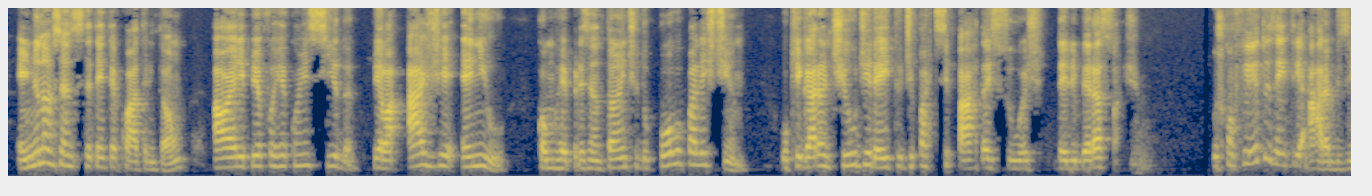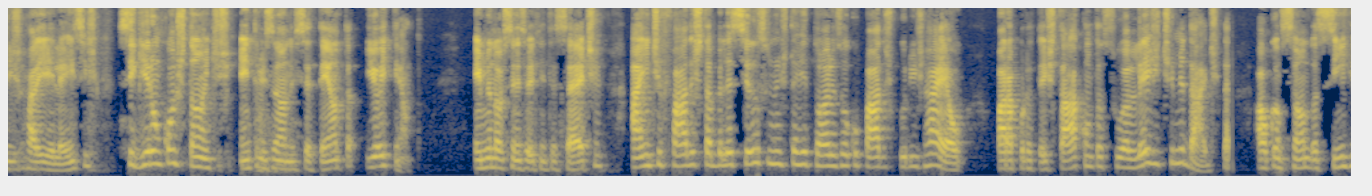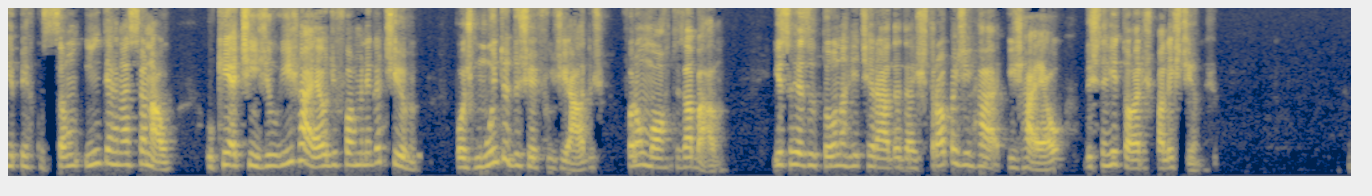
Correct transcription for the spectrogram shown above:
Em 1974, então, a OLP foi reconhecida pela AGNU como representante do povo palestino, o que garantiu o direito de participar das suas deliberações. Os conflitos entre árabes e israelenses seguiram constantes entre os anos 70 e 80. Em 1987, a Intifada estabeleceu-se nos territórios ocupados por Israel para protestar contra sua legitimidade, alcançando assim repercussão internacional, o que atingiu Israel de forma negativa, pois muitos dos refugiados foram mortos à bala. Isso resultou na retirada das tropas de Israel dos territórios palestinos.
